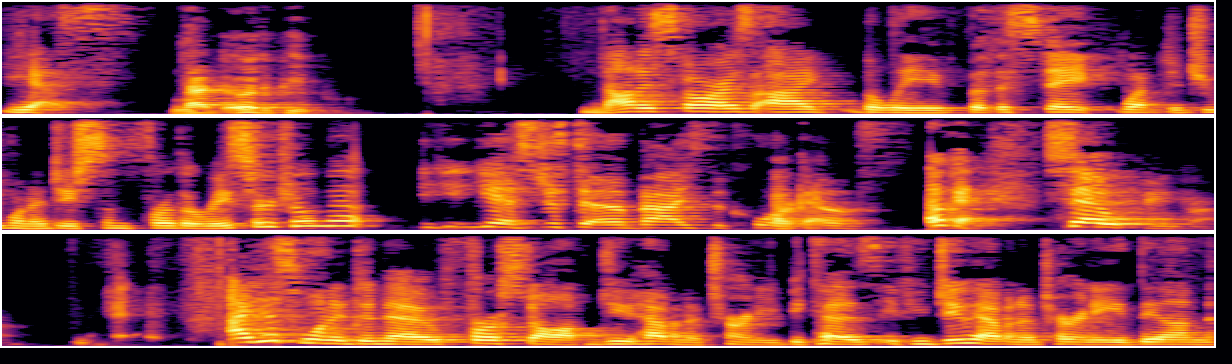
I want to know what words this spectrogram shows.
Yes. Not the other people. Not as far as I believe, but the state, what, did you want to do some further research on that? Yes, just to advise the court Okay. of. Okay, so I just wanted to know, first off, do you have an attorney? Because if you do have an attorney, then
